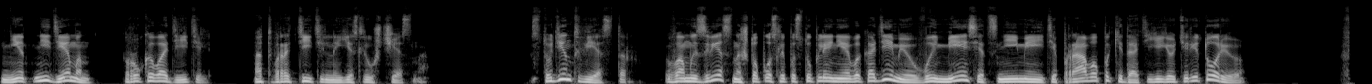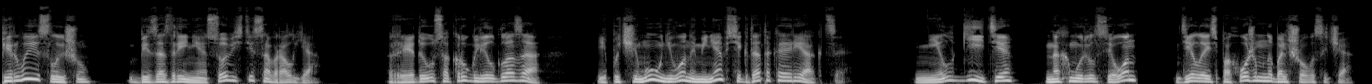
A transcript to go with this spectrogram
Нет, не демон, руководитель. Отвратительный, если уж честно. Студент Вестер, вам известно, что после поступления в академию вы месяц не имеете права покидать ее территорию. Впервые слышу. Без озрения совести соврал я. Редеус округлил глаза. И почему у него на меня всегда такая реакция? «Не лгите!» — нахмурился он, делаясь похожим на большого сыча.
